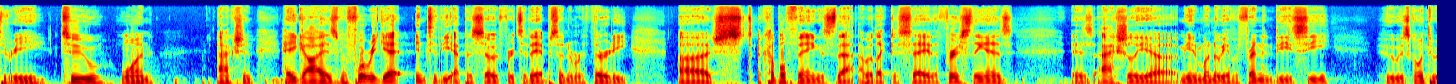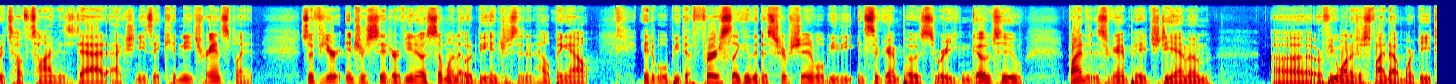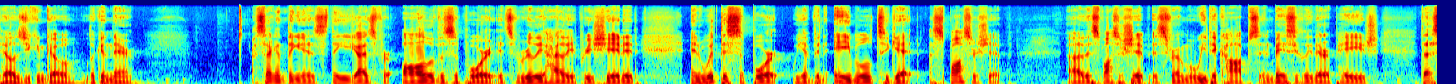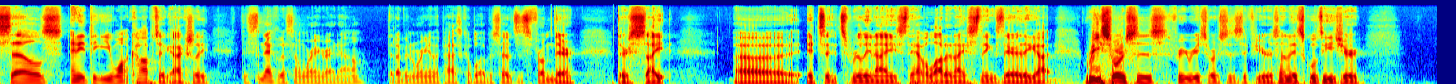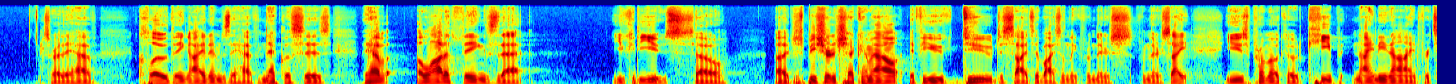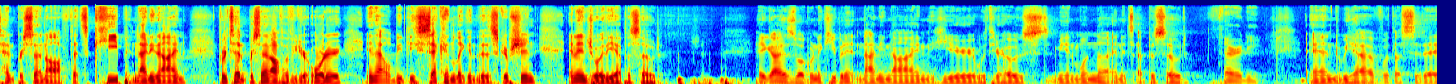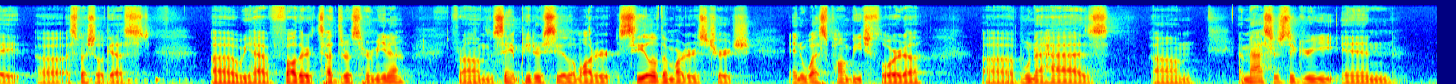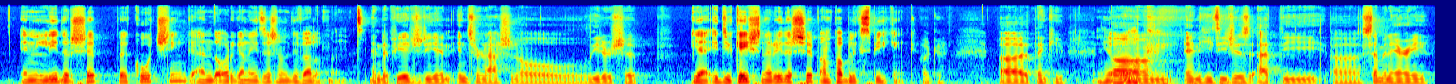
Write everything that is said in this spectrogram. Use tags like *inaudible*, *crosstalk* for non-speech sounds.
three, two, one, action. Hey guys, before we get into the episode for today, episode number 30, uh, just a couple things that I would like to say. The first thing is, is actually uh, me and Wanda, we have a friend in DC who is going through a tough time. His dad actually needs a kidney transplant. So if you're interested or if you know someone that would be interested in helping out, it will be the first link in the description, will be the Instagram post where you can go to, find his Instagram page, DM him, uh, or if you want to just find out more details, you can go look in there. Second thing is, thank you guys for all of the support. It's really highly appreciated. And with this support, we have been able to get a sponsorship. Uh, this sponsorship is from We the Copts, and basically they're a page that sells anything you want Coptic. Actually, this necklace I'm wearing right now that I've been wearing in the past couple episodes is from their their site. Uh, it's it's really nice. They have a lot of nice things there. They got resources, free resources if you're a Sunday school teacher. Sorry, they have clothing items. They have necklaces. They have a lot of things that you could use. So uh, just be sure to check them out. If you do decide to buy something from their from their site, use promo code KEEP99 for 10% off. That's KEEP99 for 10% off of your order, and that will be the second link in the description. And enjoy the episode. Hey guys, welcome to Keeping It 99 here with your host, me and Mena, and it's episode 30. And we have with us today uh, a special guest. Uh, we have Father Tadros Hirmina from St. Peter's Seal of, the Martyr, Seal of the Martyrs Church in West Palm Beach, Florida. Uh, Buna has um, a master's degree in In leadership, uh, coaching, and organizational development. and a PhD in international leadership. Yeah, educational leadership and public speaking. Okay, uh, thank you. Um, and he teaches at the uh, seminary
